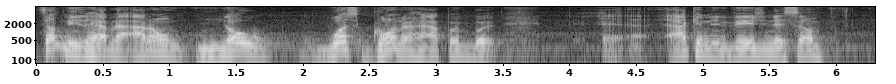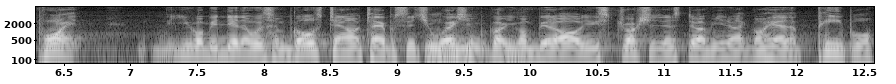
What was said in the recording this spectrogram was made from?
something needs to happen. I don't know what's going to happen, but I can envision at some point you're gonna be dealing with some ghost town type of situation Mm-hmm. because you're gonna build all these structures and stuff, and you're not gonna have the people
